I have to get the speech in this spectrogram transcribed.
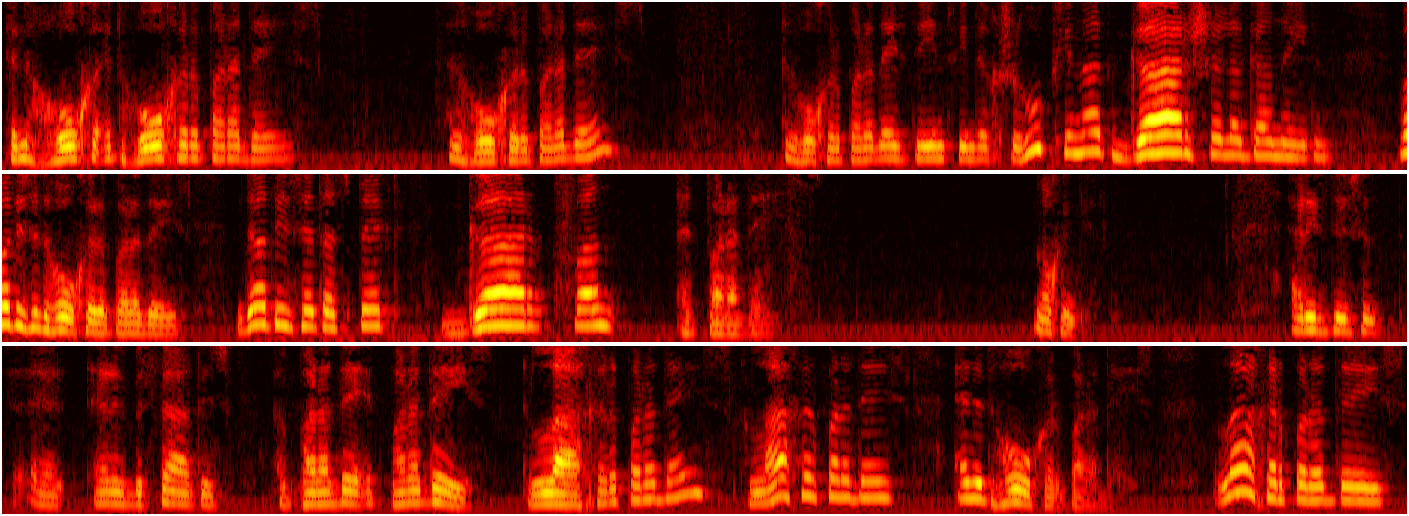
een hoge, het hogere paradijs. Een hogere paradijs. Een hogere paradijs 23. Shehub genat gar shelagan eden. Wat is het hogere paradijs? Dat is het aspect gar van het paradijs. Nog een keer. Er is dus er is bestaat dus paradijs, het paradijs, het lagere paradijs, lager paradijs en het hoger paradijs. Lager paradijs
